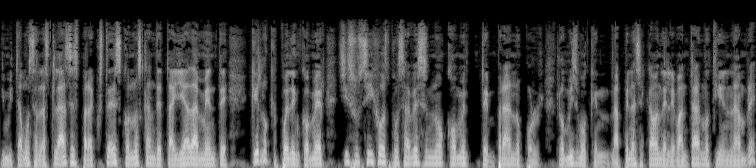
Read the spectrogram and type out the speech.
invitamos a las clases para que ustedes conozcan detalladamente qué es lo que pueden comer. Si sus hijos pues a veces no comen temprano por lo mismo que apenas se acaban de levantar, no tienen hambre,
